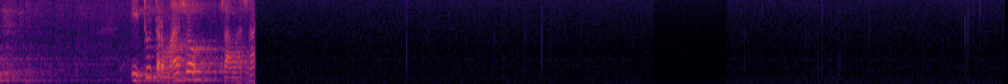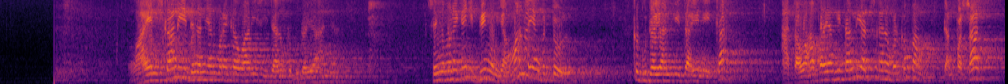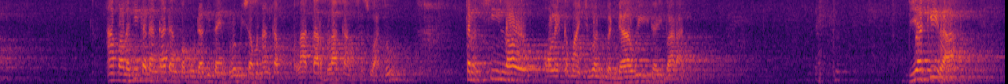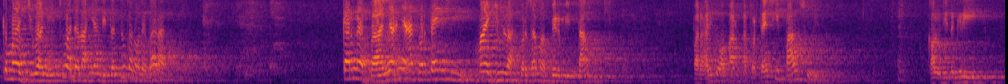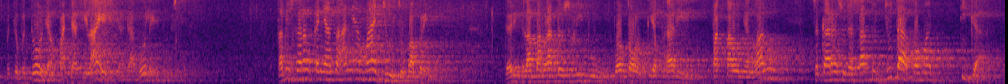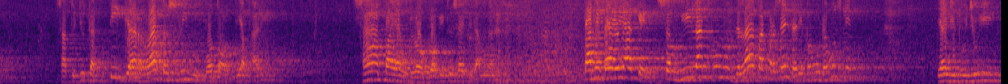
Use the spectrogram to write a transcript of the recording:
Itu termasuk salah satu. Lain sekali dengan yang mereka warisi dalam kebudayaannya. Sehingga mereka ini bingung yang mana yang betul. Kebudayaan kita ini kah? Atau apa yang kita lihat sekarang berkembang dan pesat apalagi kadang-kadang pemuda kita yang belum bisa menangkap latar belakang sesuatu tersilau oleh kemajuan bendawi dari barat. Dia kira kemajuan itu adalah yang ditentukan oleh barat. Karena banyaknya advertensi majulah bersama bir bintang. Padahal itu advertensi palsu. Kalau di negeri betul-betul yang Pancasilais ya tidak boleh itu tapi sekarang kenyataannya maju itu pabrik. Dari 800 ribu botol tiap hari 4 tahun yang lalu sekarang sudah 1 juta tiga. Satu juta tiga ratus ribu botol tiap hari. Siapa yang gelogok itu saya tidak mengerti. Tapi saya yakin 98% dari pemuda muslim yang dibujui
